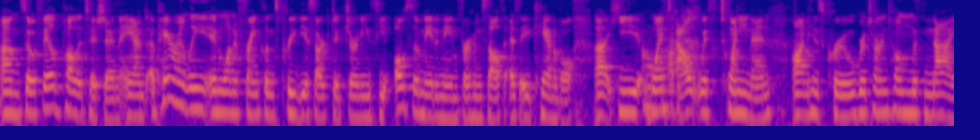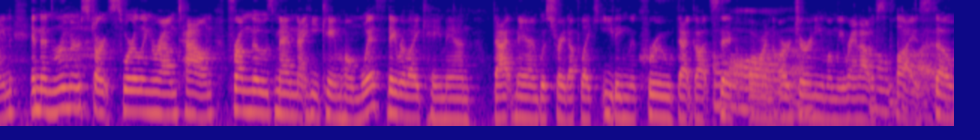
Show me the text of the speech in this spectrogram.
Um, so, a failed politician. And apparently, in one of Franklin's previous Arctic journeys, he also made a name for himself as a cannibal. Uh, he went God. out with 20 men on his crew, returned home with nine, and then rumors start swirling around town from those men that he came home with. They were like, hey man, that man was straight up like eating the crew that got sick on our journey when we ran out of Oh, supplies. God. So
